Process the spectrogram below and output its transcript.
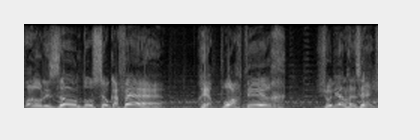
valorizando o seu café. Repórter Juliano Rezende.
